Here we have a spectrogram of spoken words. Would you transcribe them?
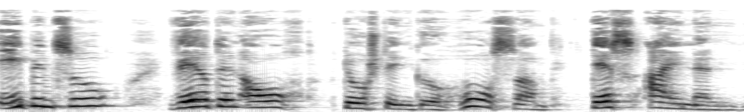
Ebenso werden auch durch den Gehorsam des einen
